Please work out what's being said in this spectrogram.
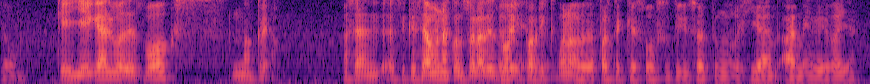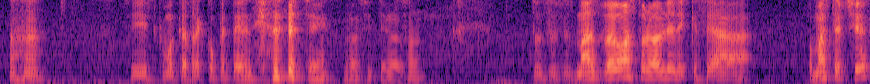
No. que llegue algo de Xbox, no creo. O sea, así que sea una consola de Xbox Sí, fabrica. bueno, aparte que Xbox utiliza tecnología AMD, vaya. Ajá. Sí, es como que otra competencia. Sí, no, sí tiene razón. Entonces es más, veo más probable de que sea o Master Chief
